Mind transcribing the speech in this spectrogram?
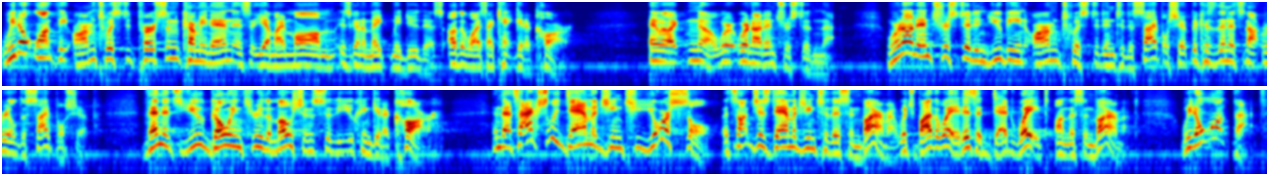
We don't want the arm twisted person coming in and say, Yeah, my mom is going to make me do this. Otherwise, I can't get a car. And we're like, No, we're, we're not interested in that. We're not interested in you being arm twisted into discipleship because then it's not real discipleship. Then it's you going through the motions so that you can get a car. And that's actually damaging to your soul. It's not just damaging to this environment, which, by the way, it is a dead weight on this environment. We don't want that.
